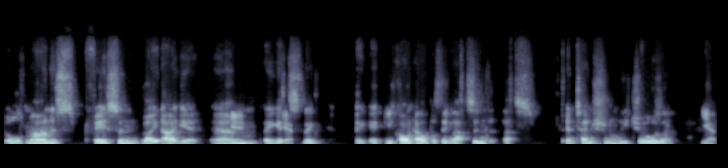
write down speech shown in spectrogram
old man is facing right at you. Um, like it's like it, it- you can't help but think that's in, that's intentionally chosen. Yep.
